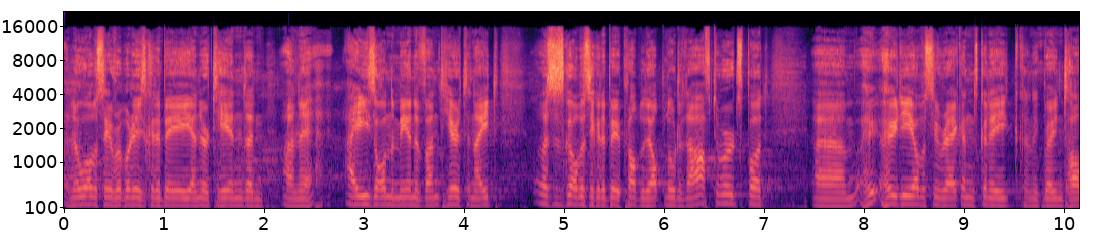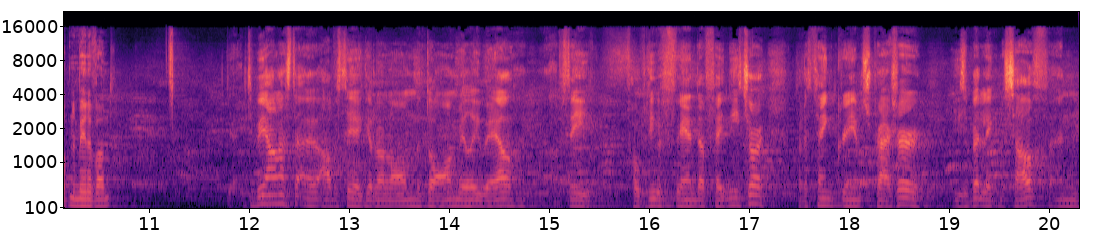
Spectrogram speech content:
I know obviously everybody's going to be entertained and, and uh, eyes on the main event here tonight. This is obviously going to be probably uploaded afterwards, but um, who, who, do you obviously reckon is going to, going to go on top in the main event? To be honest, obviously I get along with Dom really well. Obviously, hopefully we end up fighting each other. But I think Graham's pressure, he's a bit like myself, and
